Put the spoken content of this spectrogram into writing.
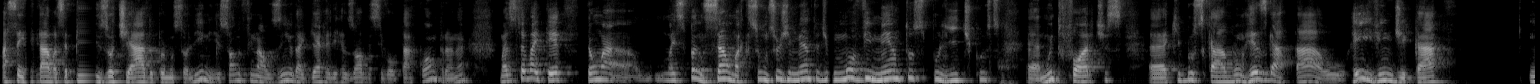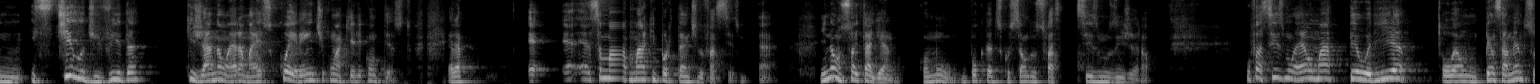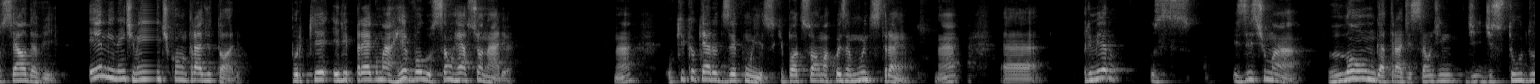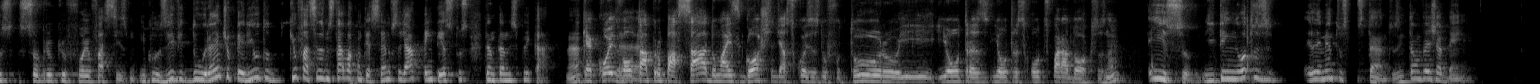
aceitava ser pisoteado por Mussolini, e só no finalzinho da guerra ele resolve se voltar contra, né? Mas você vai ter então, uma, uma expansão, uma, um surgimento de movimentos políticos é, muito fortes é, que buscavam resgatar ou reivindicar um estilo de vida que já não era mais coerente com aquele contexto. Era, é, é, essa é uma marca importante do fascismo. É e não só italiano, como um pouco da discussão dos fascismos em geral. O fascismo é uma teoria ou é um pensamento social, Davi, eminentemente contraditório, porque ele prega uma revolução reacionária. Né? O que, que eu quero dizer com isso? Que pode soar uma coisa muito estranha. Né? É, primeiro, os, existe uma longa tradição de, de, de, estudos sobre o que foi o fascismo. Inclusive, durante o período que o fascismo estava acontecendo, você já tem textos tentando explicar. Né? Quer coisa, voltar é... para o passado, mas gosta de as coisas do futuro e, e, outras, e outras, outros paradoxos, né? Isso, e tem outros elementos tantos. Então, veja bem,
